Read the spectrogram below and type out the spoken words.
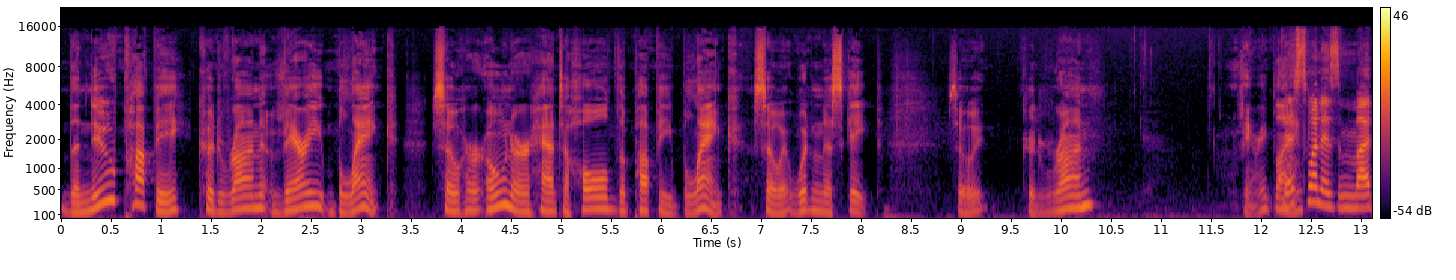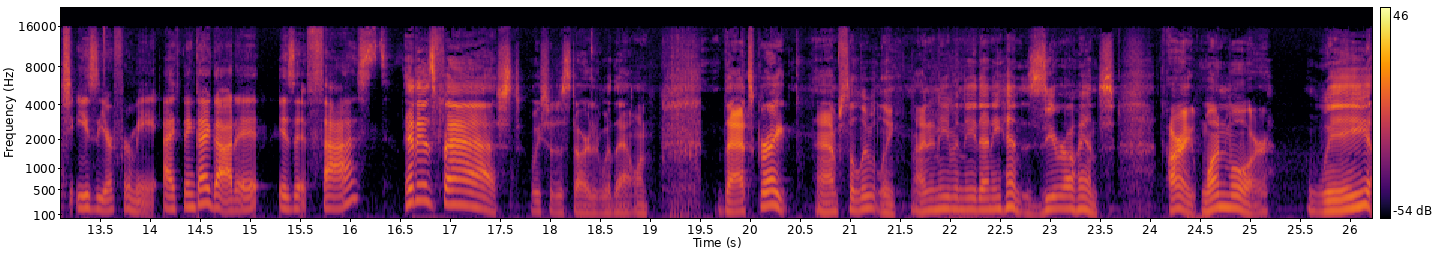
The new puppy could run very blank, so her owner had to hold the puppy blank so it wouldn't escape. So it could run very blank. This one is much easier for me. I think I got it. Is it fast? It is fast. We should have started with that one. That's great. Absolutely. I didn't even need any hints. Zero hints. All right, one more. We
